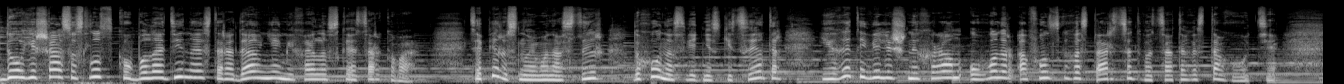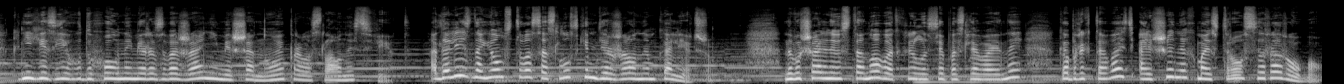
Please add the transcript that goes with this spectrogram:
Доўгі час у Слуцку была адзіная старадаўняя Михайлаўская царква. Цяпер існуе манастыр, духоўна-светніцкі цэнтр і гэты велічны храм у гонар афонскага старца 20 стагоддзя. Кнігі з яго духоўнымі разважаннямі шануе праваслаўны свет. А далей знаёмства са слуцкім дзяржаўным каледжам. Навучальная установа адкрылася пасля вайны, каб рыхтаваць айчынных майстроў сыраробаў.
